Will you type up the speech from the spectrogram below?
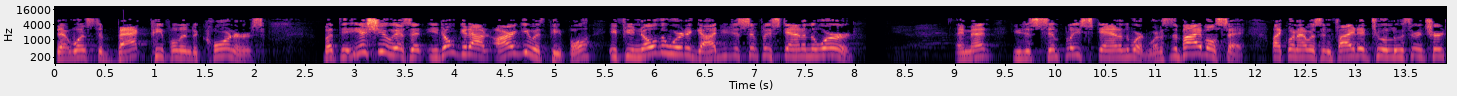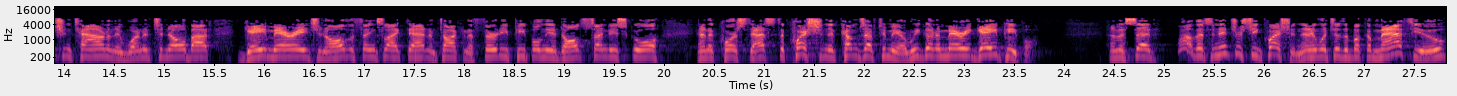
that wants to back people into corners. But the issue isn't you don't get out and argue with people. If you know the Word of God, you just simply stand in the Word. Amen. You just simply stand in the Word. What does the Bible say? Like when I was invited to a Lutheran church in town and they wanted to know about gay marriage and all the things like that, and I'm talking to 30 people in the adult Sunday school, and of course that's the question that comes up to me. Are we going to marry gay people? And I said, well, that's an interesting question. Then I went to the book of Matthew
